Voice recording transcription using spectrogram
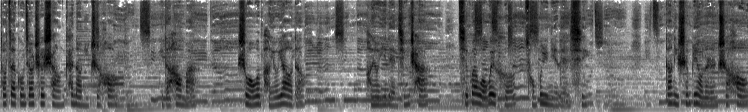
都在公交车上看到你之后，你的号码是我问朋友要的，朋友一脸惊诧，奇怪我为何从不与你联系。当你身边有了人之后。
